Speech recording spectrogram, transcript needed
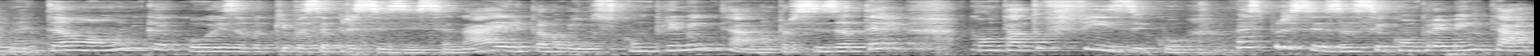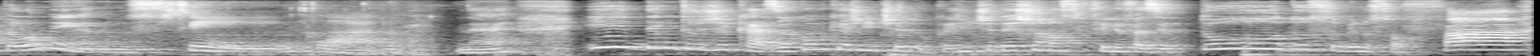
né? Então, a única coisa que você precisa ensinar é ele, pelo menos, cumprimentar. Não precisa ter contato físico, mas precisa se cumprimentar, pelo menos, Sim, claro. né? E dentro de casa, como que a gente educa? A gente deixa o nosso filho fazer tudo, subir no sofá,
